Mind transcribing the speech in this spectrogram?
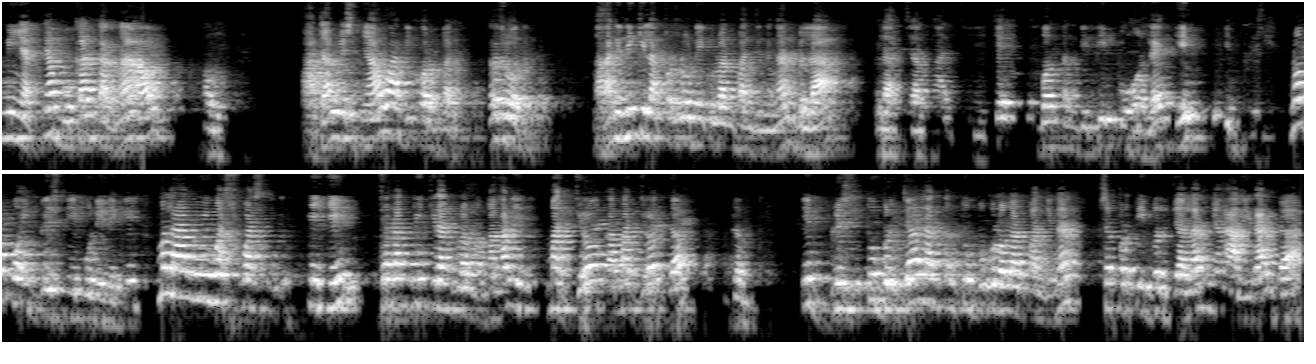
niatnya bukan karena Allah. Padahal wis nyawa di korban. Terus Makanya ini kila perlu nih kuluan panjenengan bela belajar ngaji. Cek boten ditipu oleh iblis. Nopo iblis nipu niki melalui was-was. Pikir jalan pikiran ulama. Makanya majro kamajro dam dam. Iblis itu berjalan tentu bukulolan panjenengan seperti berjalannya aliran dah.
